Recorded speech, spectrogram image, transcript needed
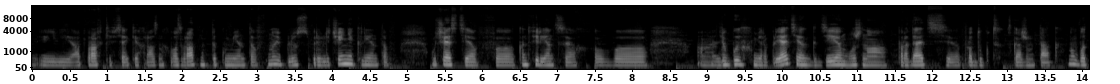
и отправки всяких разных возвратных документов, ну и плюс привлечение клиентов, участие в конференциях, в а, любых мероприятиях, где можно продать продукт, скажем так. Ну вот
